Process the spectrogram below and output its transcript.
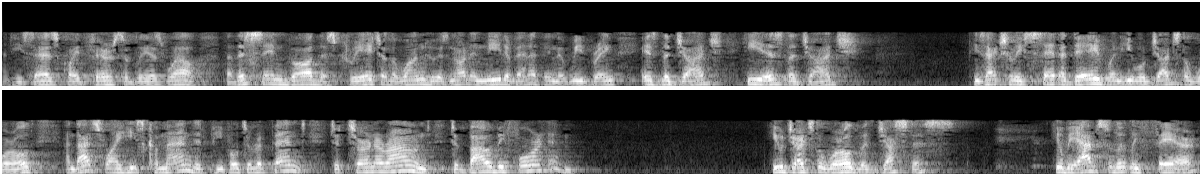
And he says quite forcibly as well that this same God, this Creator, the one who is not in need of anything that we bring, is the judge. He is the judge. He's actually set a day when he will judge the world, and that's why he's commanded people to repent, to turn around, to bow before him. He'll judge the world with justice. He'll be absolutely fair.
